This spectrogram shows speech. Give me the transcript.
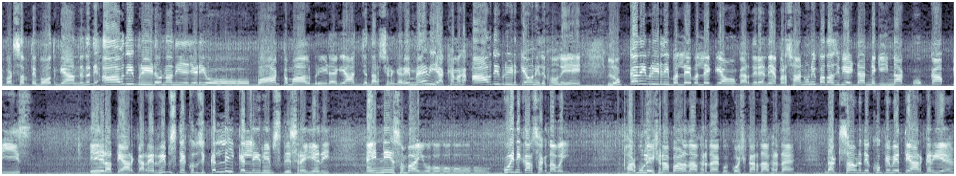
WhatsApp ਤੇ ਬਹੁਤ ਗਿਆਨ ਦਿੰਦੇ ਤੇ ਆਪਦੀ ਬਰੀਡ ਉਹਨਾਂ ਦੀ ਹੈ ਜਿਹੜੀ ਉਹ ਹੋ ਬਾ ਕਮਾਲ ਬਰੀਡ ਹੈਗੀ ਅੱਜ ਦਰਸ਼ਨ ਕਰੇ। ਮੈਂ ਵੀ ਆਖਿਆ ਮੈਂ ਕਿਹਾ ਆਪਦੀ ਬਰੀਡ ਕਿਉਂ ਨਹੀਂ ਦਿਖਾਉਂਦੇ? ਲੋਕਾਂ ਦੀ ਬਰੀਡ ਦੀ ਬੱਲੇ ਬੱਲੇ ਕਿਉਂ ਕਰਦੇ ਰਹਿੰਦੇ ਆ? ਪਰ ਸਾਨੂੰ ਨਹੀਂ ਪਤਾ ਸੀ ਵੀ ਐਡਾ ਨਗੀਨਾ ਕੋਕਾ ਪੀਸ ਇਹ ਜਿਹੜਾ ਤਿਆਰ ਕਰ ਰਿਹਾ। ਰਿਬਸ ਦੇਖੋ ਤੁਸੀਂ ਕੱਲੀ ਕੱਲੀ ਰਿਬਸ ਦਿਸ ਰਹੀ ਹੈ ਇਹਦੀ। ਇੰਨੀ ਸੰਭਾਈ ਉਹ ਹੋ ਹੋ ਹੋ ਹੋ ਕੋਈ ਨਹੀਂ ਕਰ ਸਕਦਾ ਬਾਈ। ਫਾਰਮੂਲੇਸ਼ਨਾਂ ਭਾਲਦਾ ਫਿਰਦਾ ਕੋਈ ਕੁਛ ਕਰਦਾ ਫਿਰਦਾ ਡਾਕਟਰ ਸਾਹਿਬ ਨੇ ਦੇਖੋ ਕਿਵੇਂ ਤਿਆਰ ਕਰੀ ਹੈ।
